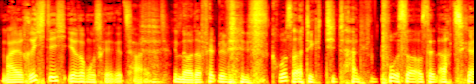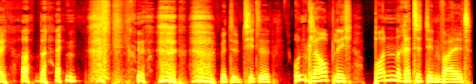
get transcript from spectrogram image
mal richtig ihre Muskeln gezeigt. Genau, da fällt mir wieder dieses großartige Titanic-Poster aus den 80er Jahren ein. Mit dem Titel Unglaublich, Bonn rettet den Wald.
